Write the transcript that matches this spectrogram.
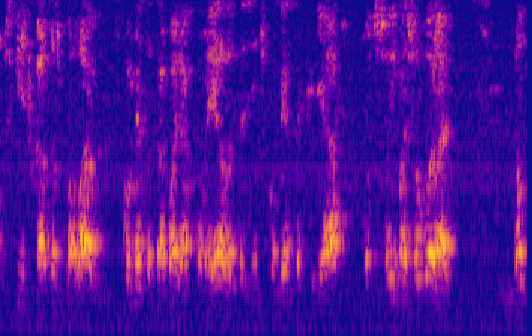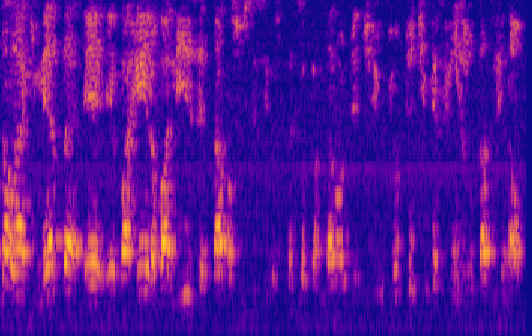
o significado das palavras e começa a trabalhar com elas, a gente começa a criar condições mais favoráveis. Então tá lá que meta é, é barreira, baliza, etapas sucessivas para se alcançar um objetivo. E o objetivo é fim, resultado final.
